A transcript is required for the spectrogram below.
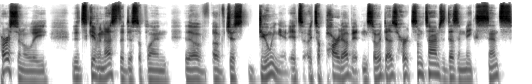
personally, it's given us the discipline of, of just doing it. It's it's a part of it. And so it does hurt sometimes. It doesn't make sense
